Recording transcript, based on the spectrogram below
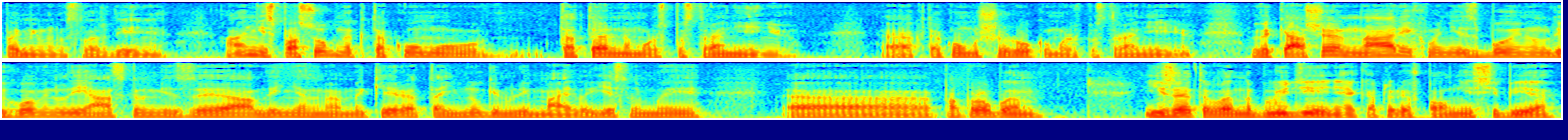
помимо наслаждения, она не способна к такому тотальному распространению а, к такому широкому распространению. Векашер нарих ванизбойнен лиговин ли аскал мизе линьян мекера тайнугим ли майло. Если мы Э, попробуем из этого наблюдения, которое вполне себе э,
